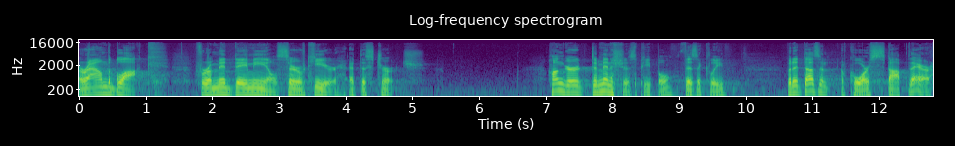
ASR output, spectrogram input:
around the block for a midday meal served here at this church. Hunger diminishes people physically, but it doesn't, of course, stop there.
